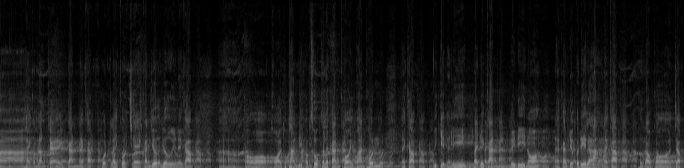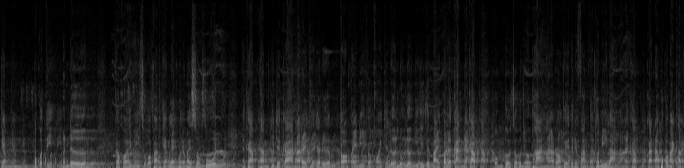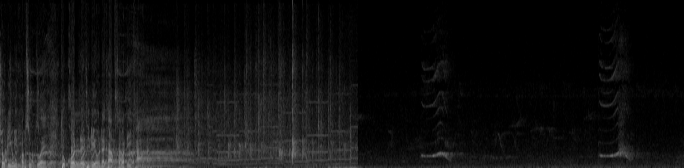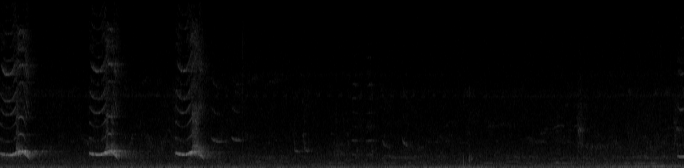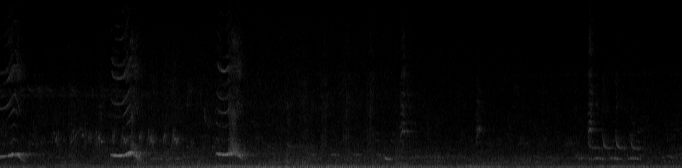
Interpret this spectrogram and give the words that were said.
มาให้กำลังใจกันนะครับ กดไลค์กดแชร์กันเยอะเลยนะครับก็ขอให้ทุกท่านมีความสุขกันละกันขอให้ผ่านพ้นนะครับ วิกฤตอันนี้ไปด้วยกันด้วยดีเนาะนะครับเดี๋ยวก็ดีแล้วนะครับพวกเราก็จะเป็นปกติเหมือนเดิม ก็ขอให้มีสุขภาพแข็งแรงพลไม้สมบูรณ์นะครับทำกิจการอะไรที่จะเริ่มต่อไปนี้ก็ขอให้เจริญรุ่งเรืองยิ่งขึ้นไปก็แล้วกันนะครับ ผมโทษสมุนยมพานร้องเพลงได้ฟังกันเท่านี้ละนะครับโอกาสหน้าพบกันใหม่ครับโชคดีมีความสุขด้วยทุกคนเลยทีเดียวนะครับ สวัสดีครับ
